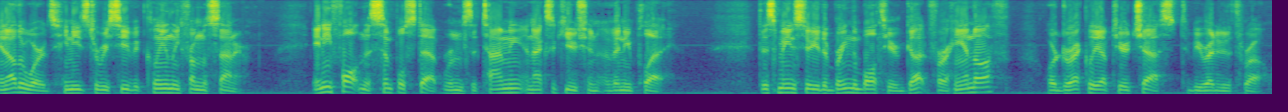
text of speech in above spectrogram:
In other words, he needs to receive it cleanly from the center. Any fault in this simple step ruins the timing and execution of any play. This means to either bring the ball to your gut for a handoff or directly up to your chest to be ready to throw.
